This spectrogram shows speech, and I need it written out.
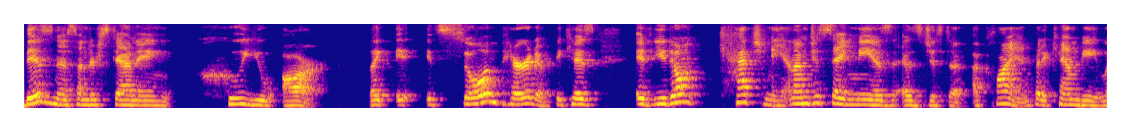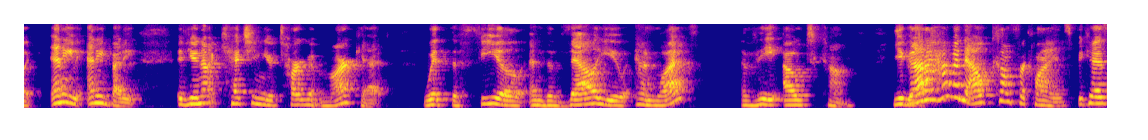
business, understanding who you are. Like it, it's so imperative because if you don't catch me, and I'm just saying me as as just a, a client, but it can be like any anybody, if you're not catching your target market with the feel and the value and what? The outcome you got to have an outcome for clients because,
